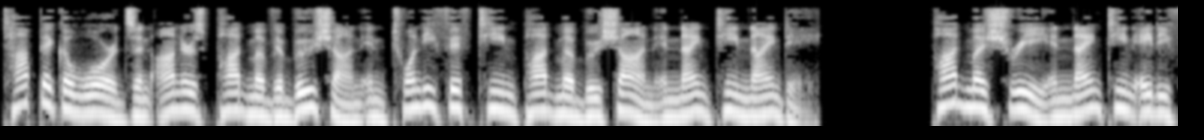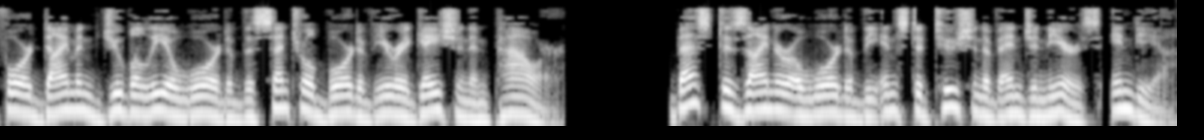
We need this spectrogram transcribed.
Topic awards and honours Padma Vibhushan in 2015 Padma Bhushan in 1990. Padma Shri in 1984 Diamond Jubilee Award of the Central Board of Irrigation and Power Best Designer Award of the Institution of Engineers India.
